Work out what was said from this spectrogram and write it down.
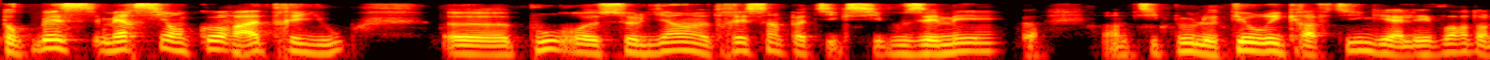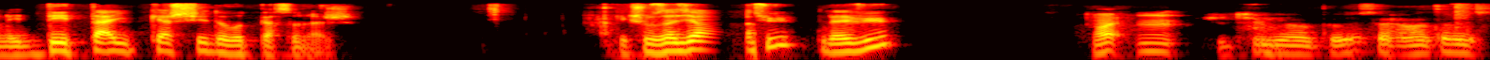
Donc merci encore à Atreyu euh, pour ce lien très sympathique. Si vous aimez un petit peu le theory crafting et aller voir dans les détails cachés de votre personnage. Quelque chose à dire là-dessus? Vous l'avez vu? Ouais, mmh, je suis dessus. un peu, ça a l'air intéressant.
